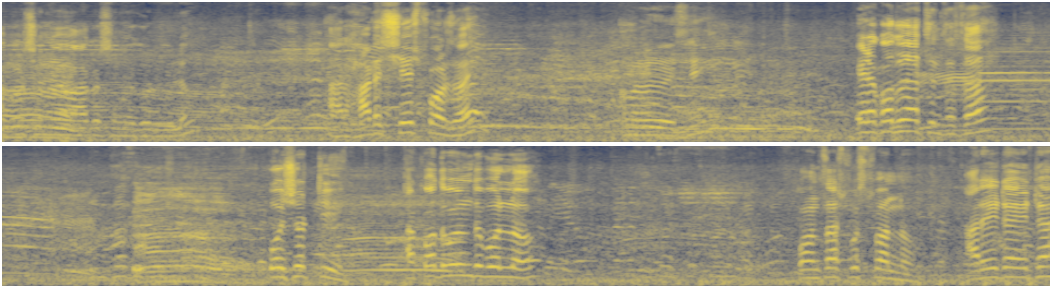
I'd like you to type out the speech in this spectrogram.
আকর্ষণীয় আকর্ষণীয় গরুগুলো। আর হাটের শেষ পর্যায়ে আমরা রয়েছি। এটা কত যাচ্ছেন চাচা? পঁয়ষট্টি। আর কত পর্যন্ত বলল? পঞ্চাশ পুষ্পান্ন আর এটা এটা?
